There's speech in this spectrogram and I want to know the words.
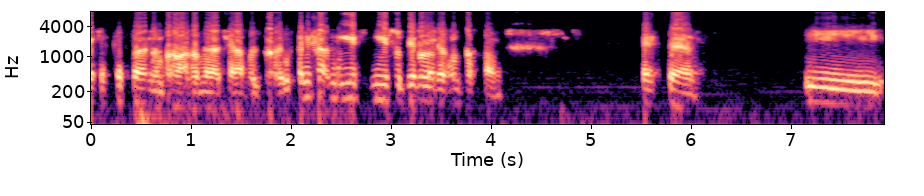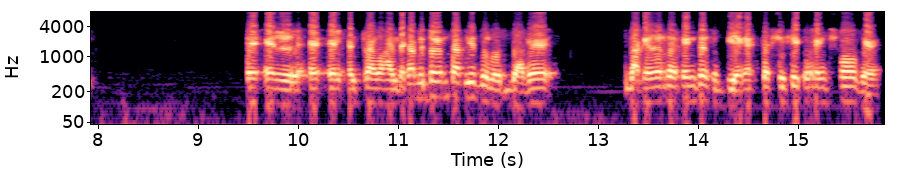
que es que esto no probar comida china por Puerto Rico. Usted ni, ni, ni supieron lo que es un tostón. Este, y el, el, el, trabajar de capítulo en capítulo, ya que, ya que de repente es bien específico el enfoque,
